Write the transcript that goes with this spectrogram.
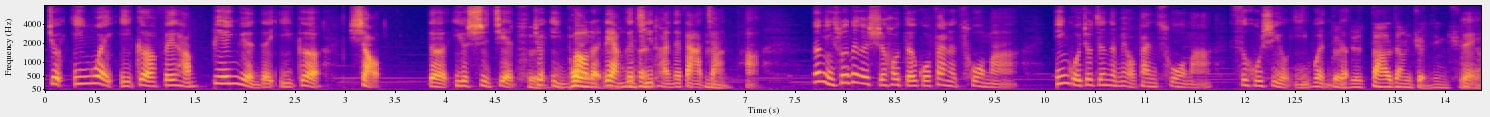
就因为一个非常边缘的一个小。的一个事件就引爆了两个集团的大战，哈。那你说那个时候德国犯了错吗？英国就真的没有犯错吗？似乎是有疑问的。对，就是大家这样卷进去。对，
